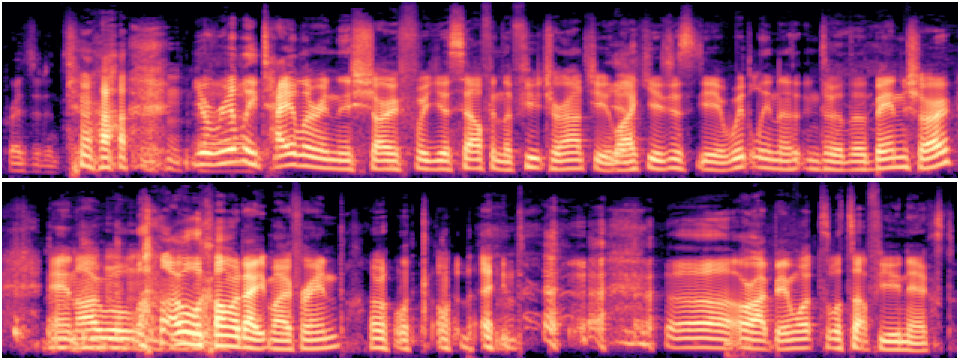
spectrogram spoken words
presidency. you're really tailoring this show for yourself in the future, aren't you? Yeah. Like you're just you're whittling it into the Ben show, and I will I will accommodate, my friend. I will accommodate. uh, all right, Ben, what's what's up for you next?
